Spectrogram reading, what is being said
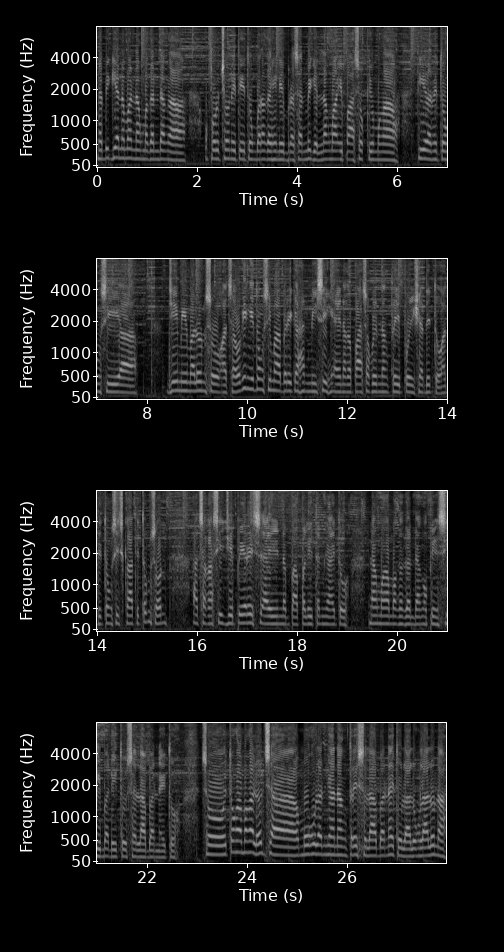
nabigyan naman ng magandang uh, opportunity itong Barangay Hinebra San Miguel nang maipasok yung mga tira nitong si uh, Jimmy Malonzo at sa waging itong si Maverick Hanmisi ay nakapasok rin ng 3 point shot dito. At itong si Scotty Thompson at saka si J. Perez ay nagpapalitan nga ito ng mga magagandang opensiba dito sa laban na ito so ito nga mga lods uh, muulan nga ng 3 sa laban na ito lalong lalo na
